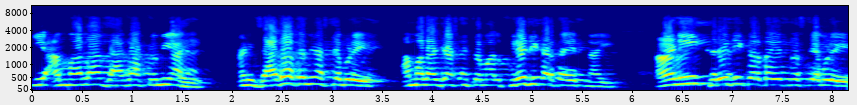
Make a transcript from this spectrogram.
की आम्हाला जागा कमी आहे. आणि जागा कमी असल्यामुळे आम्हाला जास्तीचा माल खरेदी करता येत नाही. आणि खरेदी करता येत नसल्यामुळे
